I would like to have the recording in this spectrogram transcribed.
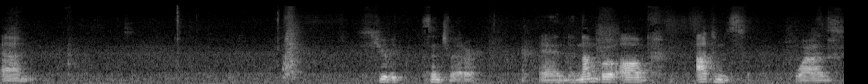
um, cubic centimeter. And the number of atoms was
